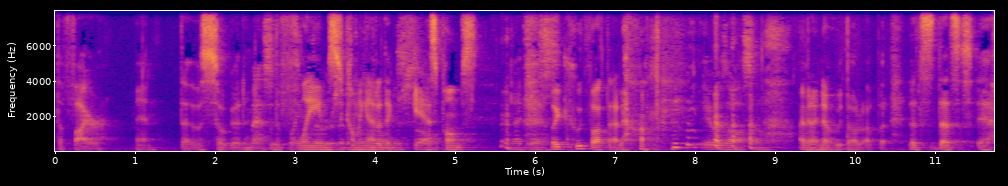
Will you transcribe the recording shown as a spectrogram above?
the fire, man. That was so good. Massive the flames coming out of the gas pumps. Like, who thought that up? It was awesome. I mean, I know who thought it up, but that's that's yeah.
